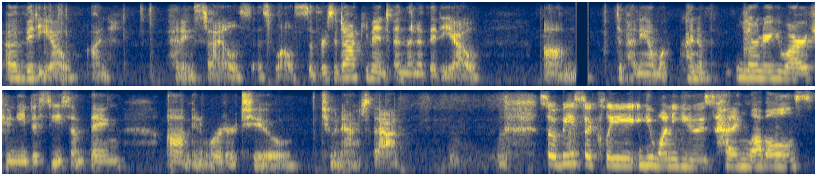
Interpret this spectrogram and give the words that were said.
a video on heading styles as well. So there's a document and then a video, um, depending on what kind of learner you are, if you need to see something um, in order to, to enact that. So basically, you want to use heading levels.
